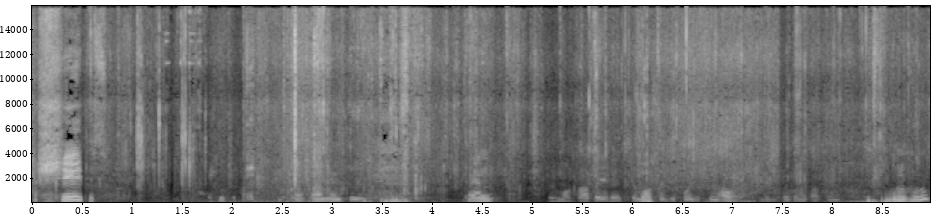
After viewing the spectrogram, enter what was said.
tá cheio, pessoal. Tem. Tá vendo? Vou mostrar pra aí, velho. Você mostra depois no final, depois que eu não tá Uhum.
